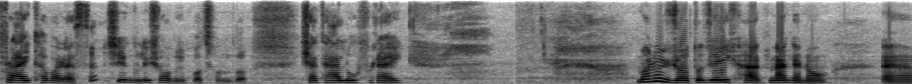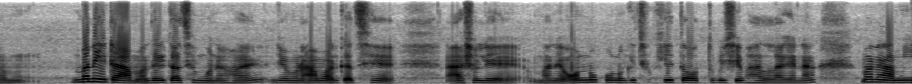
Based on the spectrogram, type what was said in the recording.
ফ্রাই খাবার আছে, সেগুলি সবই পছন্দ। সাথে আলু ফ্রাই মানুষ যত যেই খাক না কেন মানে এটা আমাদের কাছে মনে হয়, যেমন আমার কাছে আসলে মানে অন্য কোনো কিছু খেতে অত বেশি ভালো লাগে না। মানে আমি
